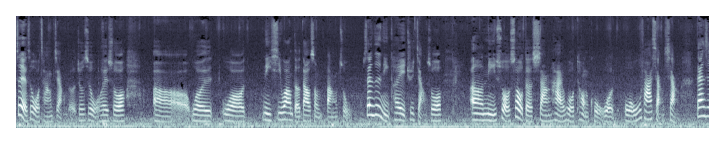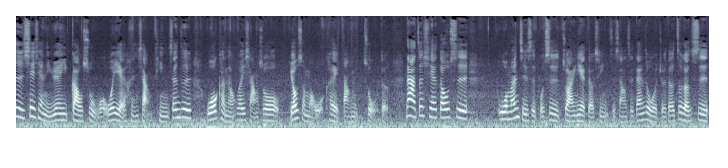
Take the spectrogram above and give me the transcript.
这也是我常讲的，就是我会说：“呃，我我你希望得到什么帮助？”甚至你可以去讲说。呃，你所受的伤害或痛苦，我我无法想象。但是谢谢你愿意告诉我，我也很想听。甚至我可能会想说，有什么我可以帮你做的？那这些都是我们其实不是专业的心理咨商师，但是我觉得这个是。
